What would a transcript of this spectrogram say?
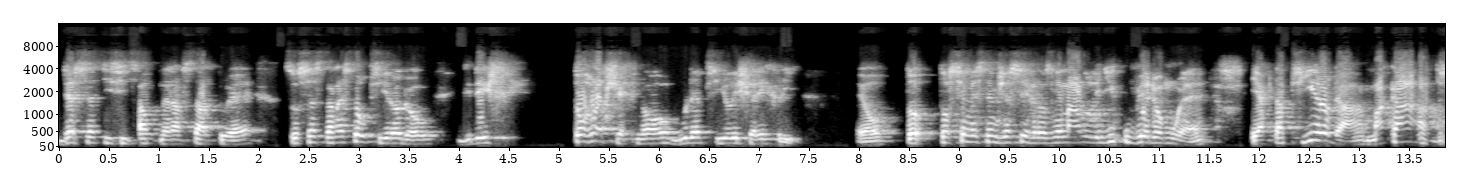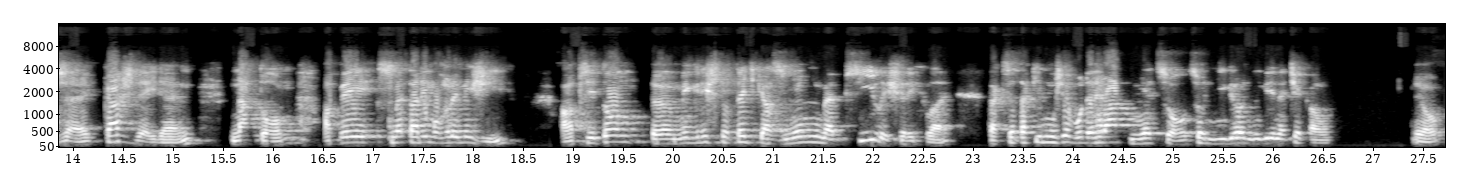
10 tisíc aut nenastartuje, co se stane s tou přírodou, když tohle všechno bude příliš rychlý. Jo? To, to si myslím, že si hrozně málo lidí uvědomuje, jak ta příroda maká a dře každý den na tom, aby jsme tady mohli my žít. A přitom e, my, když to teďka změníme příliš rychle, tak se taky může odehrát něco, co nikdo nikdy nečekal. Jo?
